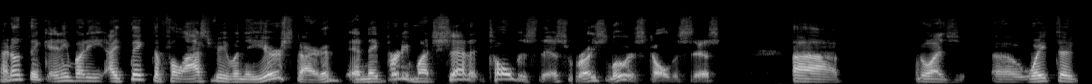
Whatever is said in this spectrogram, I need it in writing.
I don't think anybody. I think the philosophy when the year started, and they pretty much said it, told us this. Royce Lewis told us this. Uh, was uh, wait to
